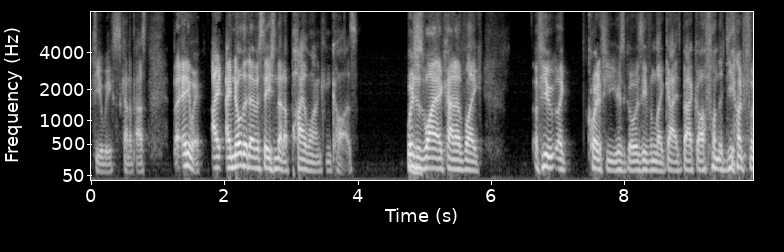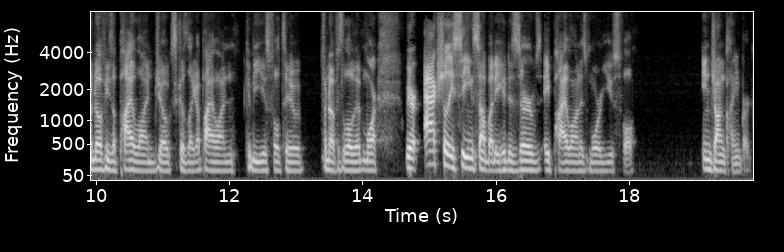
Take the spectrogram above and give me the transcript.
few weeks, it's kind of past. But anyway, I I know the devastation that a pylon can cause, which is why I kind of like a few like quite a few years ago was even like guys back off on the Dion Phaneuf he's a pylon jokes because like a pylon can be useful too. Phaneuf is a little bit more. We are actually seeing somebody who deserves a pylon is more useful in John Klingberg.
